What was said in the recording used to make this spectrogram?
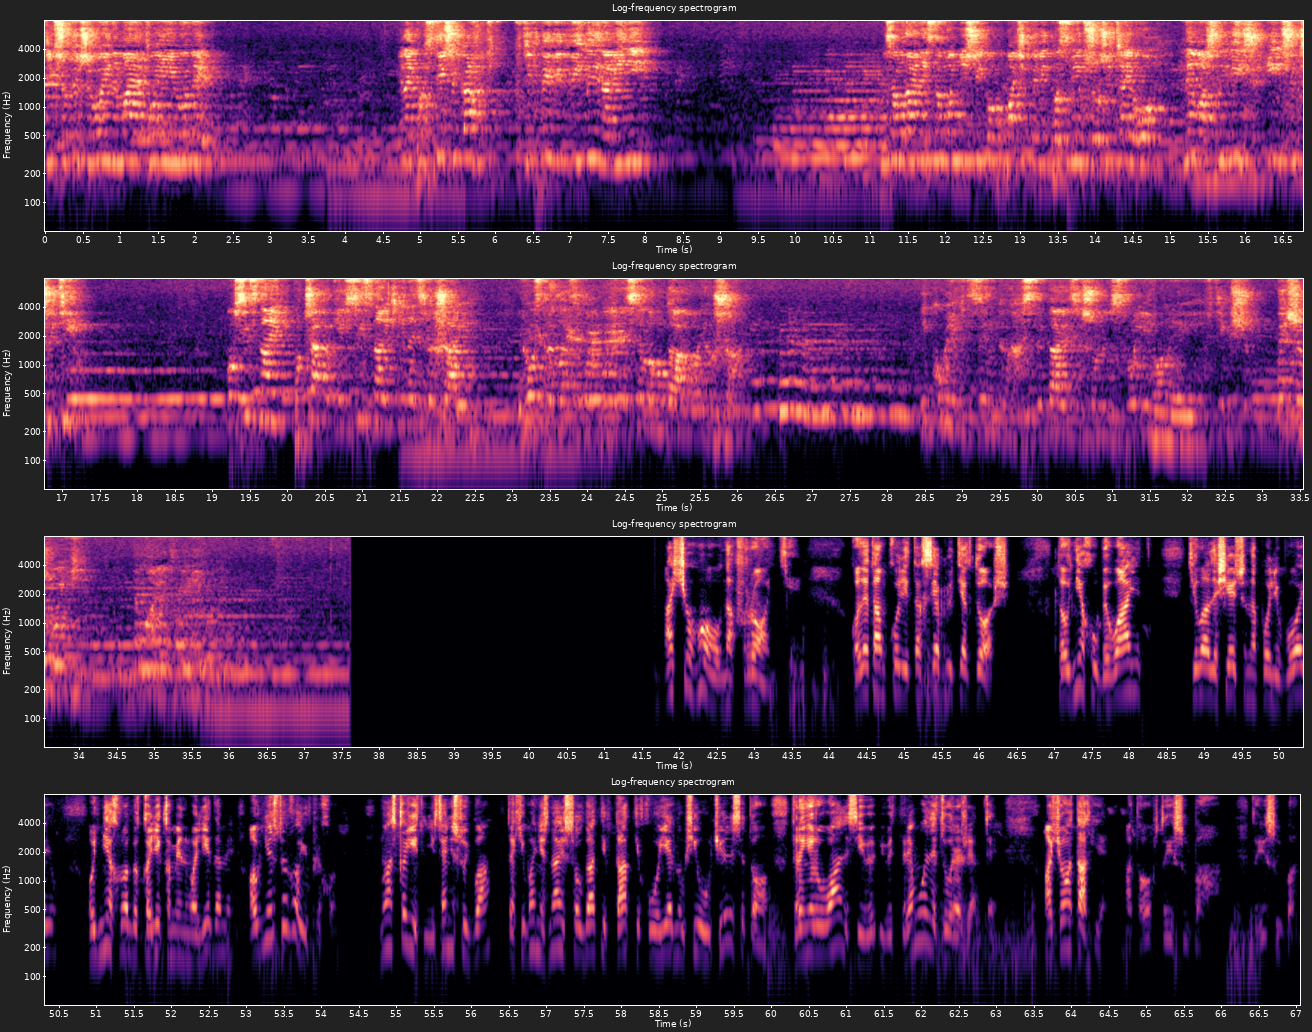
Тим, що ти живий, немає твоєї вини. І найпростіше кажуть втікти від війни на війні. І Самурай найсамотніший, бо побачити він посмів, що життя його не важливіше інших життів. Бо всі знають початок і всі знають кінець вірша. І гостре лезо турбує не сила удару, а іржа. Цинках що не в вони, втім, що ти живий, немає твоєї вини. А чого на фронті? Коли там кулі так сиплють, як дощ, то одних убивають, тіла лишаються на полі бою, одних робить каліками інвалідами, а одні здорові приходять. Ну а скажіть мені, це не судьба? Та хіба не знають солдатів тактику воєнну, всі вчилися того, тренувалися і відтримували цю режим цей. А чого так є? А то, що є судьба. То є судьба.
